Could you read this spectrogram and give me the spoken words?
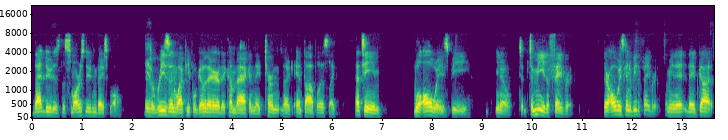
that dude is the smartest dude in baseball. There's a reason why people go there. They come back and they turn like Anthopoulos. Like that team will always be, you know, to, to me the favorite. They're always going to be the favorite. I mean, they, have got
